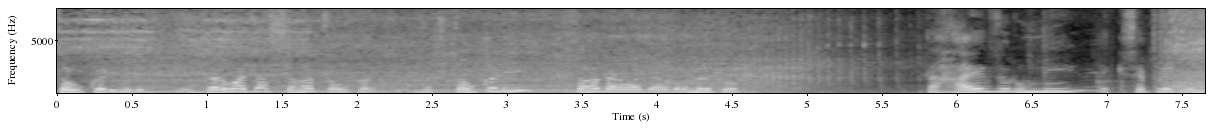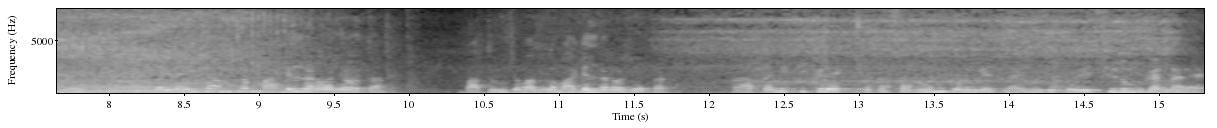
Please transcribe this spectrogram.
चौकडी म्हणजे दरवाजासह चौकट म्हणजे चौकडीसह दरवाजा वगैरे मिळतो. तर हा एक जो रूम मी एक सेपरेट रूम आहे पहिला इथं आमचा मागील दरवाजा होता. बाथरूमच्या बाजूला मागील दरवाजा होता. पण आता मी तिकडे एक छोटासा रूम करून घेतला आहे म्हणजे तो ए सी रूम करणार आहे.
